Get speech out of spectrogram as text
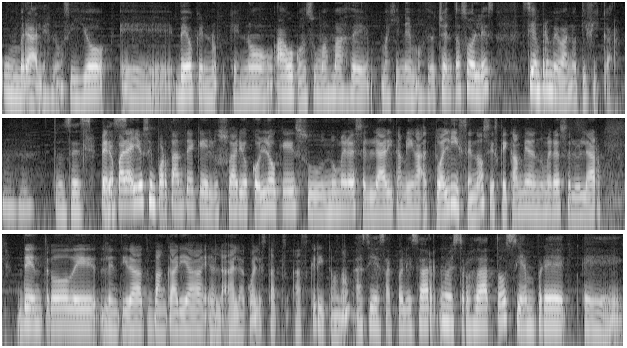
umbrales, ¿no? Si yo eh, veo que no, que no hago consumos más de, imaginemos, de 80 soles, siempre me va a notificar. Entonces, Pero para ello es importante que el usuario coloque su número de celular y también actualice, ¿no? Si es que cambia de número de celular dentro de la entidad bancaria a la, cual está adscrito, ¿no? Así es, actualizar nuestros datos siempre eh,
